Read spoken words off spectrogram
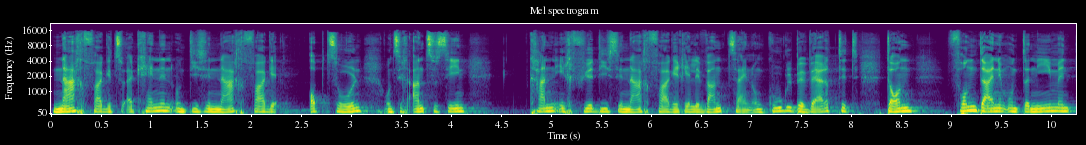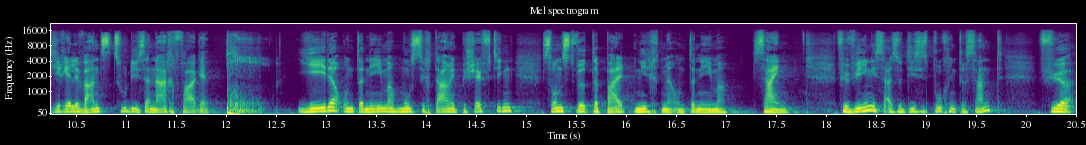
Nachfrage zu erkennen und diese Nachfrage abzuholen und sich anzusehen, kann ich für diese Nachfrage relevant sein. Und Google bewertet dann von deinem Unternehmen die Relevanz zu dieser Nachfrage. Puh, jeder Unternehmer muss sich damit beschäftigen, sonst wird er bald nicht mehr Unternehmer sein. Für wen ist also dieses Buch interessant? Für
